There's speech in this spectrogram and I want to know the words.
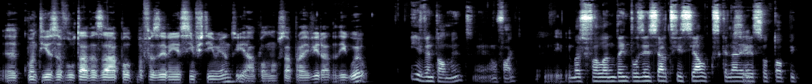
eh, quantias avultadas à Apple para fazerem esse investimento e a Apple não está para aí virada, digo eu. E eventualmente, é um facto. Digo. Mas falando da inteligência artificial, que se calhar Sim. é esse o tópico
